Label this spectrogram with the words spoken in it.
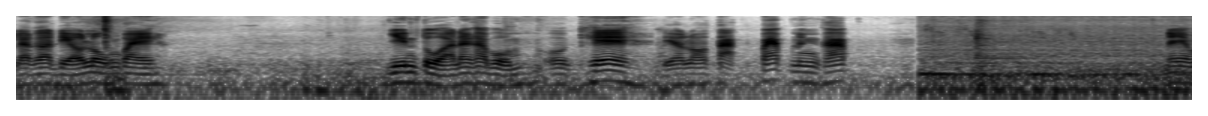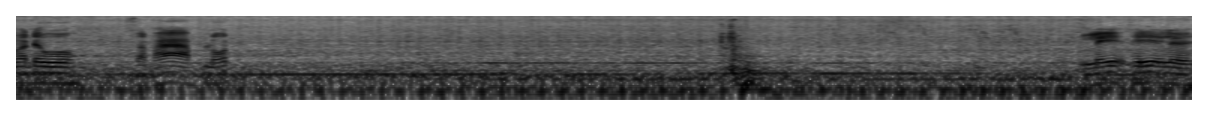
แล้วก็เดี๋ยวลงไป ยืนตั๋วนะครับผม โอเค เดี๋ยวรอตักแป๊บหนึ่งครับได้มาดูสภาพรถ เละเทะเลย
